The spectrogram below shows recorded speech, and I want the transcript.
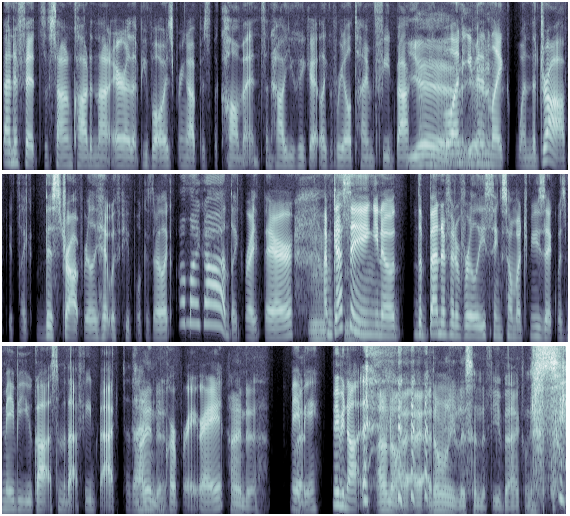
benefits of SoundCloud in that era that people always bring up is the comments and how you could get like real time feedback from people. And even yeah. like when the drop, it's like this drop really hit with people because they're like, oh my God, like right there. Mhm, I'm mhm. guessing, you know, the benefit of releasing so much music was maybe you got some of that feedback to then Kinda. incorporate, right? Kinda. Maybe, maybe not. I don't know. I, I- I don't really listen to feedback. I'm just. He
